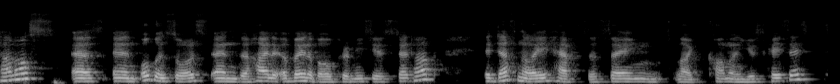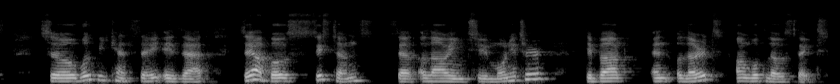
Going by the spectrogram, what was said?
Thanos as an open source and highly available Prometheus setup, it definitely have the same like common use cases. So what we can say is that they are both systems that allowing to monitor, debug, and alert on workload state.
